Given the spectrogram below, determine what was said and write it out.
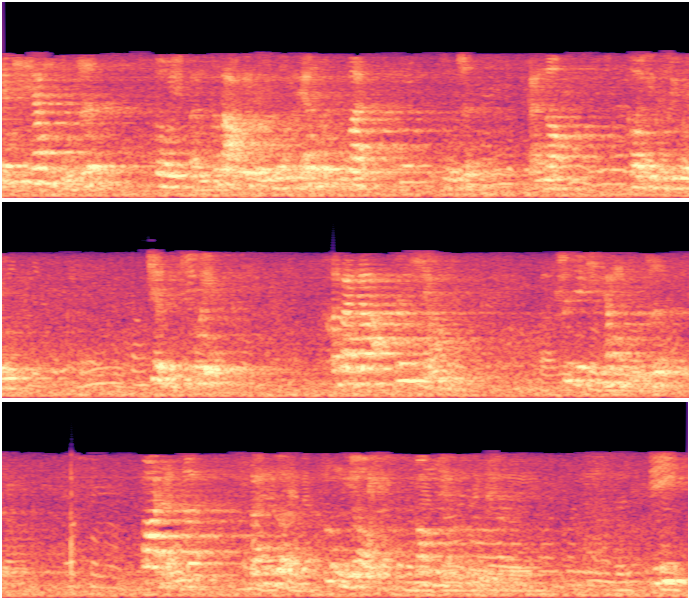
界气象组织作为本次大会的一个联合主办组织，感到高兴和欣慰。借此机会和大家分享世界气象组织发展的三个重要的方面。第一，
